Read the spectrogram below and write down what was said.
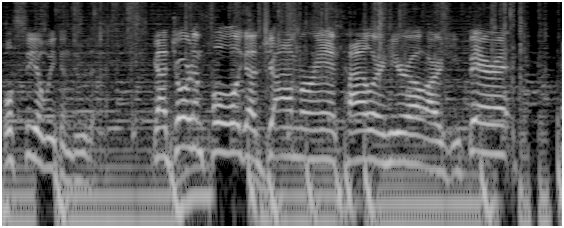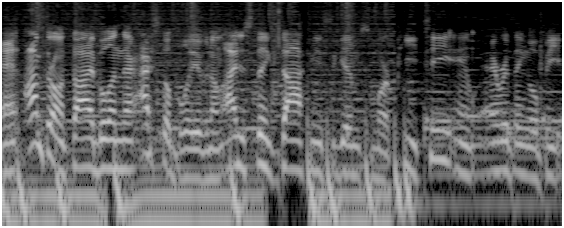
we'll see if we can do that. Got Jordan Poole, got John Morant, Tyler Herro, RJ Barrett. And I'm throwing Thybulle in there. I still believe in him. I just think Doc needs to give him some more PT and everything will be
